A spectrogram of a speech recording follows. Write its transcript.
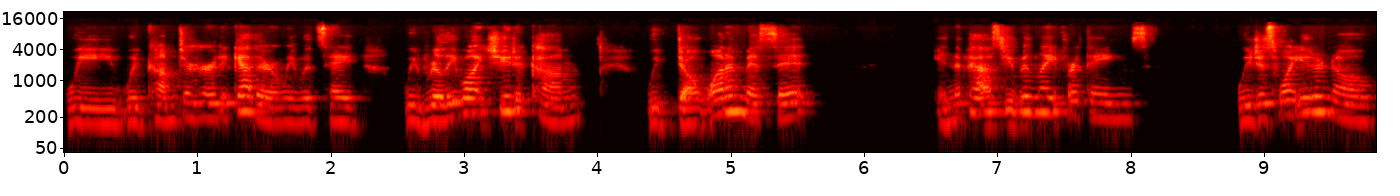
We would come to her together and we would say, We really want you to come. We don't want to miss it. In the past, you've been late for things. We just want you to know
